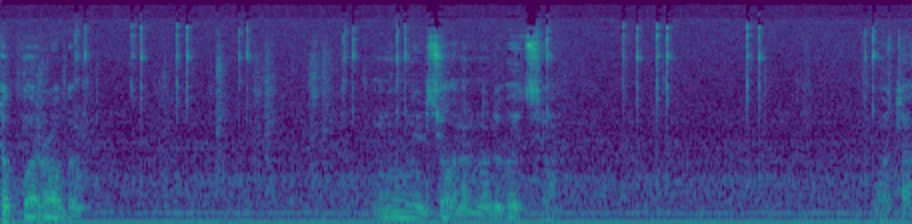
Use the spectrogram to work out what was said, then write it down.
Топор робимо. Для цього нам знадобиться. Отак.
